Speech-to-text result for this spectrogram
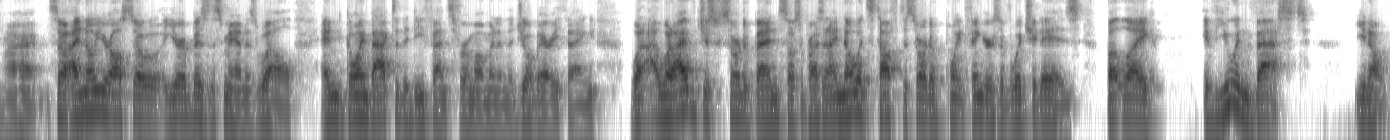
All right. So I know you're also you're a businessman as well. And going back to the defense for a moment and the Joe Barry thing, what I what I've just sort of been so surprised, and I know it's tough to sort of point fingers of which it is, but like if you invest, you know,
